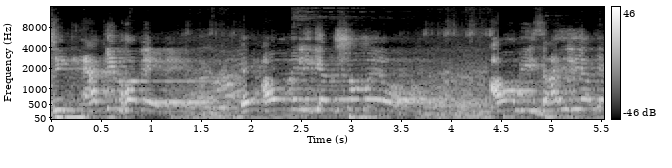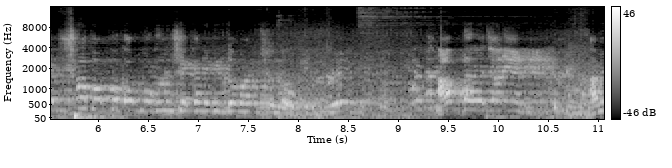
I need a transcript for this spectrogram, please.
ঠিক একইভাবে এই আওয়ামী লীগের সময়ও আওয়ামী জাহিলিয়াতের সব অপকর্মগুলো সেখানে বিদ্যমান ছিল। আপনারা জানেন, আমি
